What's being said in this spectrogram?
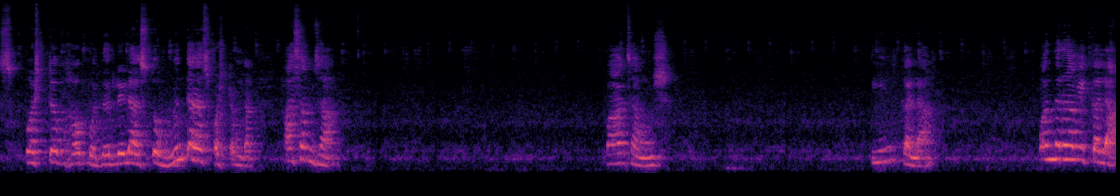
स्पष्ट भाव बदललेला असतो म्हणून त्याला स्पष्ट म्हणतात. हा समजा पाच अंश तीन कला पंधरावी कला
